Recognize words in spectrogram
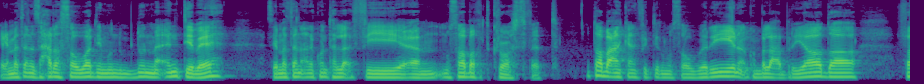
يعني مثلا إذا حدا صورني من بدون ما أنتبه زي مثلا أنا كنت هلأ في مسابقة كروسفيت وطبعا كان في كتير مصورين وأنا كنت بلعب رياضة ف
